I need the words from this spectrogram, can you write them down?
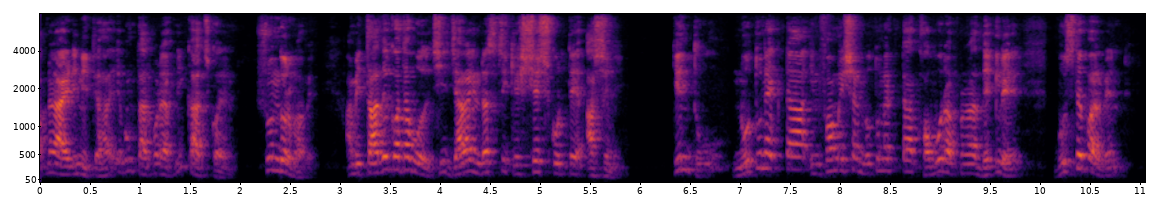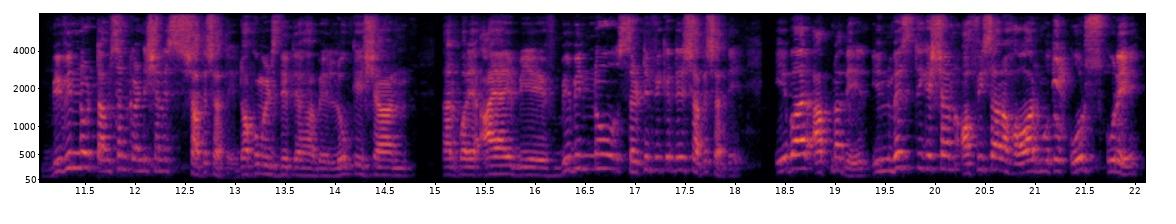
আপনার আইডি নিতে হয় এবং তারপরে আপনি কাজ করেন সুন্দরভাবে। আমি তাদের কথা বলছি, যারা ইন্ডাস্ট্রিকে শেষ করতে আসেনি। কিন্তু নতুন একটা ইনফরমেশন নতুন একটা খবর আপনারা দেখলে বুঝতে পারবেন, বিভিন্ন টার্মস অ্যান্ড কন্ডিশনের সাথে সাথে ডকুমেন্টস দিতে হবে লোকেশন তারপরে আইআইবিএফ বিভিন্ন সার্টিফিকেটের সাথে সাথে এবার আপনাদের ইনভেস্টিগেশন অফিসার হওয়ার মতো কোর্স করে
